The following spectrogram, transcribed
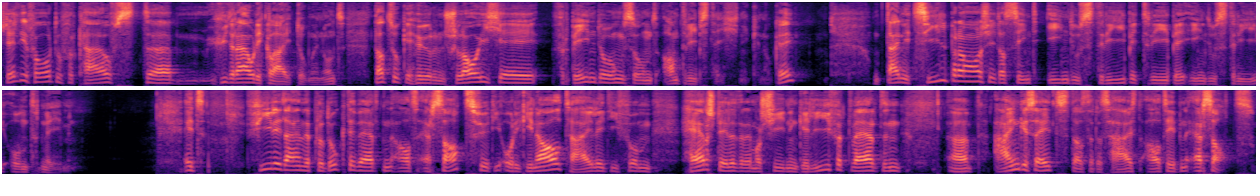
Stell dir vor, du verkaufst äh, Hydraulikleitungen und dazu gehören Schläuche, Verbindungs- und Antriebstechniken, okay? Und deine Zielbranche, das sind Industriebetriebe, Industrieunternehmen. Jetzt, viele deiner Produkte werden als Ersatz für die Originalteile, die vom Hersteller der Maschinen geliefert werden, äh, eingesetzt, also das heißt als eben Ersatz.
